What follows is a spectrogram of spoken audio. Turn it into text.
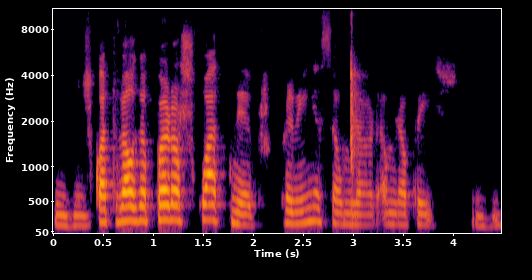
Uhum. Chocolate belga para o chocolate negro, para mim esse é o melhor, é o melhor país. Uhum.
